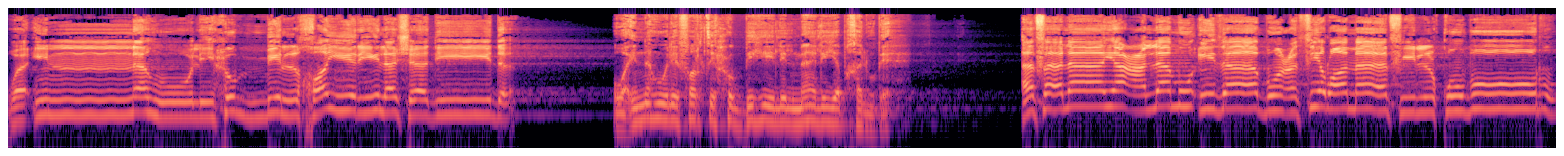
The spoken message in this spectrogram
وانه لحب الخير لشديد. وانه لفرط حبه للمال يبخل به. افلا يعلم اذا بعثر ما في القبور؟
